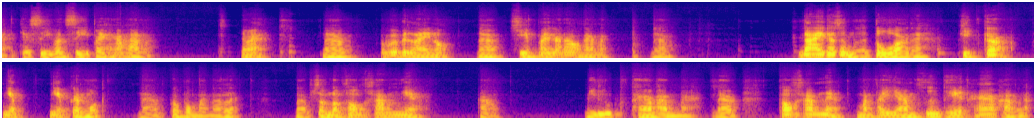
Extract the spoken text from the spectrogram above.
อะจากสี่พันสี่ไปห้าพันอะใช่ไหมนะครับ ก็ไม่เป็นไรเนาะนะครับเคลมไปก็เท่านั้นนะนะครับ ได้ก็เสมอตัวนะ ผิดก็เงียบเงียบกันหมด นะครับก็ประมาณนั้นแหละนะครับสำหรับทองคำเนี่ยอ้าวมีหลุดห้าพันมานะครับทองคำเนี่ยมันพยายามขึ้นเทสห้าพันแหละ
